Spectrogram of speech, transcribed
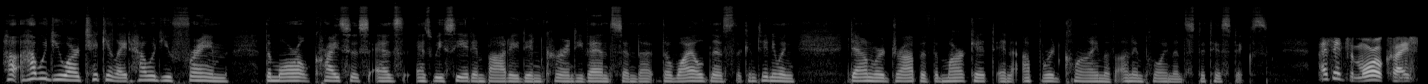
How, how would you articulate, how would you frame the moral crisis as, as we see it embodied in current events and the, the wildness, the continuing downward drop of the market and upward climb of unemployment statistics? I think the moral crisis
